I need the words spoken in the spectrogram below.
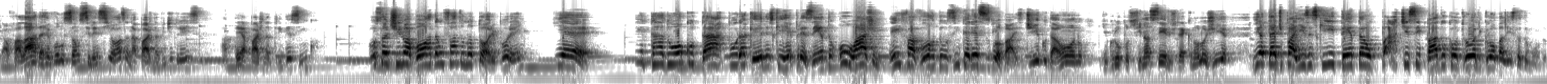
E ao falar da Revolução Silenciosa, na página 23 até a página 35, Constantino aborda um fato notório, porém, que é tentado ocultar por aqueles que representam ou agem em favor dos interesses globais, digo da ONU, de grupos financeiros de tecnologia e até de países que tentam participar do controle globalista do mundo.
